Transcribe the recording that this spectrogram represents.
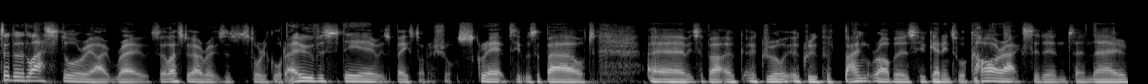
so, the last story I wrote. So the last story I wrote is a story called Oversteer. It was based on a short script. It was about um, it's about a, a, a, group of bank robbers who get into a car accident and they're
